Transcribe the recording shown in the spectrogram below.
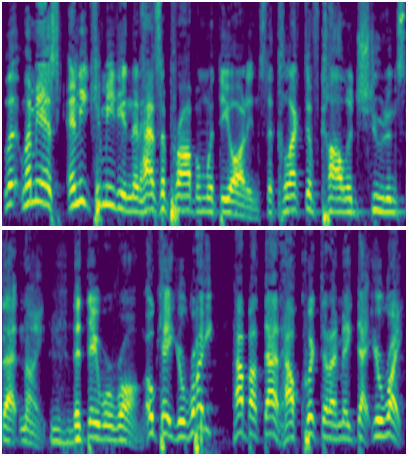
let, let me ask any comedian that has a problem with the audience, the collective college students that night, Mm-hmm. that they were wrong. Okay, you're right. How about that? How quick did I make that? You're right.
